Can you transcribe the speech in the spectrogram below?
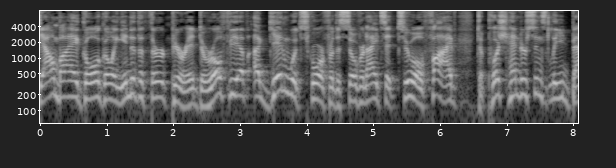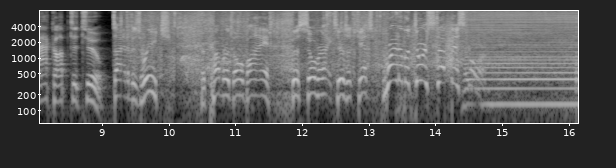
Down by a goal going into the third period, Dorofeyev again would score for the Silver Knights at 2.05 to push Henderson's lead back up to two. Side of his reach. Recovered though by the Silver Knights. Here's a chance right on the doorstep. this. score.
